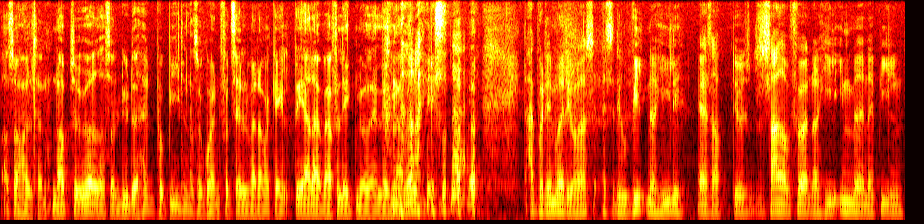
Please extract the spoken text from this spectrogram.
og så holdt han den op til øret, og så lyttede han på bilen, og så kunne han fortælle, hvad der var galt. Det er der i hvert fald ikke noget af længere. nej, nej. nej, på den måde er det jo også, altså det er jo vildt, når hele, altså det er jo sagt om før, når hele indmaden af bilen,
